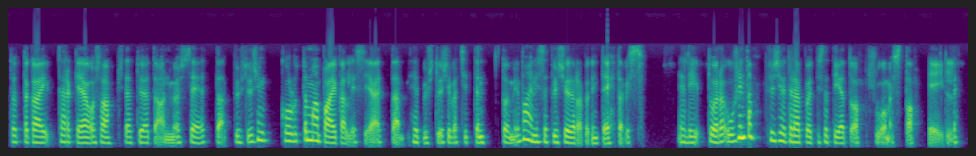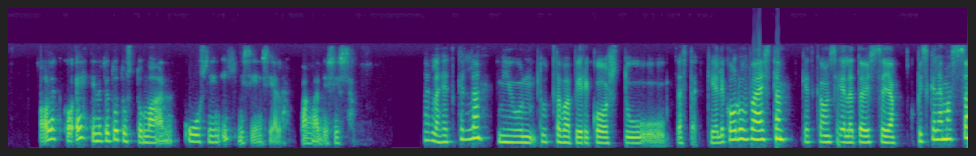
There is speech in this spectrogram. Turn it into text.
Totta kai tärkeä osa sitä työtä on myös se, että pystyisin kouluttamaan paikallisia, että he pystyisivät sitten toimimaan niissä fysioterapeutin tehtävissä. Eli tuoda uusinta fysioterapeuttista tietoa Suomesta heille. Oletko ehtinyt jo tutustumaan uusiin ihmisiin siellä Bangladesissa? Tällä hetkellä minun tuttava piiri koostuu tästä kielikoulun väestä, ketkä on siellä töissä ja opiskelemassa,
